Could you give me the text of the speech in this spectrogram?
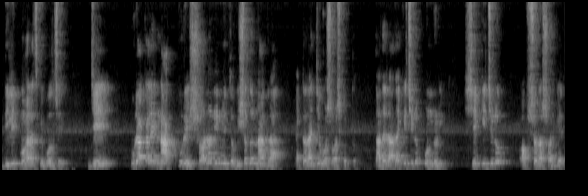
দিলীপ মহারাজকে বলছে যে পুরাকালে নাগপুরে স্বর্ণনির্মিত বিষধর নাগরা একটা রাজ্যে বসবাস করত। তাদের রাজা কে ছিল? পুণ্ডরী। সে কি ছিল? অপ্সরা স্বর্গের।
